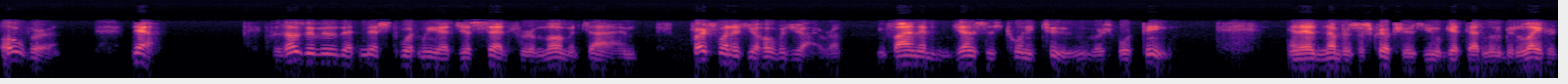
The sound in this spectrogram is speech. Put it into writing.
over. Now, for those of you that missed what we had just said for a moment time, first one is Jehovah Jireh. You find that in Genesis 22, verse 14. And there's numbers of scriptures. You'll get that a little bit later.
